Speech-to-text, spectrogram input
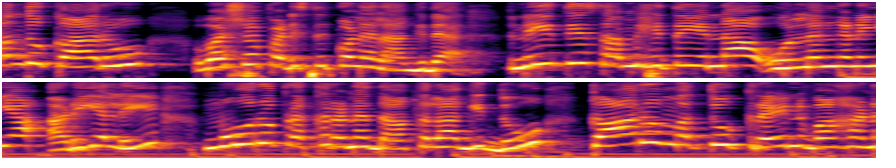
ಒಂದು ಕಾರು ವಶಪಡಿಸಿಕೊಳ್ಳಲಾಗಿದೆ. ನೀತಿ ಸಂಹಿತೆಯನ್ನ ಉಲ್ಲಂಘನೆಯ ಅಡಿಯಲ್ಲಿ ಮೂರು ಪ್ರಕರಣ ದಾಖಲಾಗಿದ್ದು ಕಾರು ಮತ್ತು ಕ್ರೇನ್ ವಾಹನ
